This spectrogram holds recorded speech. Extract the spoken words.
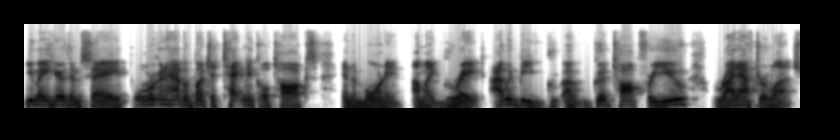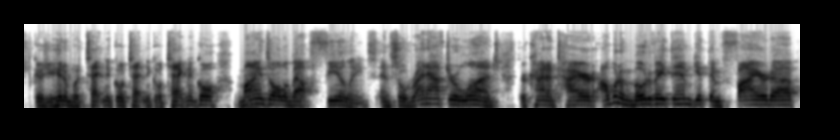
you may hear them say, well, we're going to have a bunch of technical talks in the morning. I'm like, great. I would be a good talk for you right after lunch because you hit them with technical, technical, technical. Mine's all about feelings. And so right after lunch, they're kind of tired. I want to motivate them, get them fired up,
